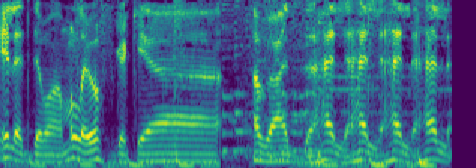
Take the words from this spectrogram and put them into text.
إلى الدوام الله يوفقك يا أبو عزة. هلا هلا هلا هلا.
